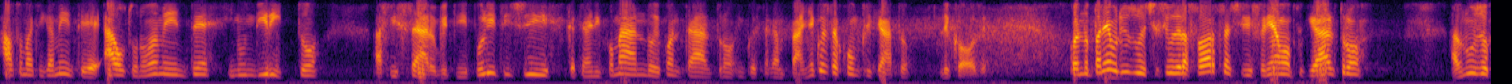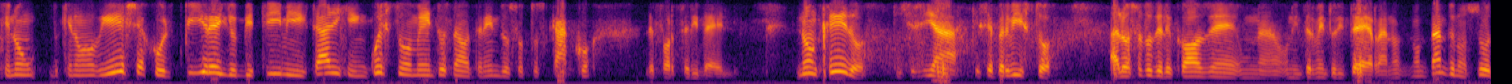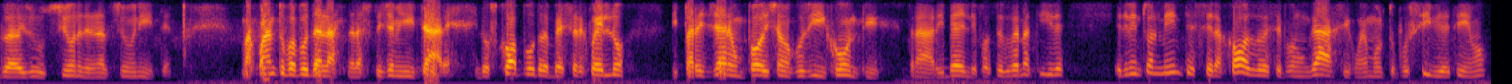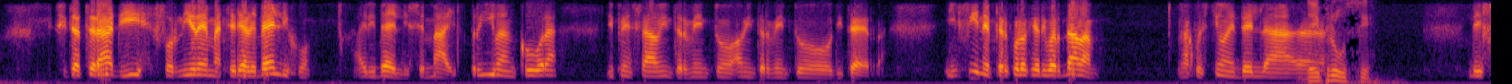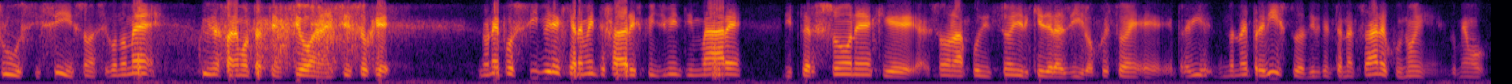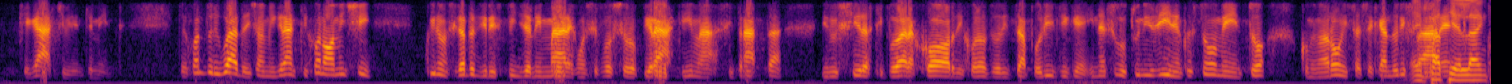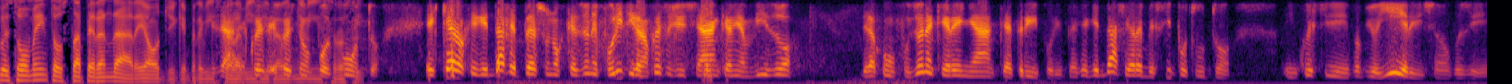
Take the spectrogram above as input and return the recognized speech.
automaticamente e autonomamente in un diritto a fissare obiettivi politici, catene di comando e quant'altro in questa campagna. E questo ha complicato le cose. Quando parliamo di uso eccessivo della forza ci riferiamo più che altro a un uso che non, che non riesce a colpire gli obiettivi militari che in questo momento stanno tenendo sotto scacco le forze ribelli. Non credo che, sia, che sia previsto allo stato delle cose un, un intervento di terra, non, non, tanto non solo dalla risoluzione delle Nazioni Unite, ma quanto proprio dalla, dalla strategia militare. Lo scopo dovrebbe essere quello di pareggiare un po' diciamo così, i conti tra ribelli e forze governative ed eventualmente se la cosa dovesse prolungarsi, come è molto possibile temo, si tratterà di fornire materiale bellico ai ribelli, semmai, prima ancora di pensare a un intervento, a un intervento di terra. Infine, per quello che riguardava la questione della, dei flussi. Dei flussi, sì, insomma, secondo me qui bisogna fare molta attenzione, nel senso che non è possibile chiaramente fare respingimenti in mare di persone che sono nella posizione di richiedere asilo. Questo è, è previ- non è previsto dal diritto internazionale a cui noi dobbiamo piegarci evidentemente. Per quanto riguarda diciamo, i migranti economici, qui non si tratta di respingerli in mare come se fossero pirati, ma si tratta di riuscire a stipulare accordi con le autorità politiche, innanzitutto tunisine in questo momento, come Maroni sta cercando di fare. E infatti è là in questo momento sta per andare oggi che è prevista esatto, la visita questo, del questo ministro. è un po' il punto. Sì. È chiaro che Gheddafi ha perso un'occasione politica, ma questo ci sia anche a mio avviso della confusione che regna anche a Tripoli, perché Gheddafi avrebbe sì potuto in questi proprio ieri, diciamo così,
